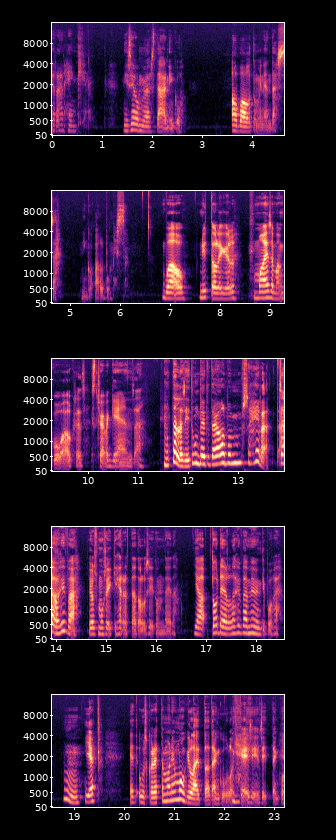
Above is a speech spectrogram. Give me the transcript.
herään henkiin. Niin se on myös tää niinku avautuminen tässä niin kuin albumissa. Wow, nyt oli kyllä maiseman kuvaukset. Extravaganza. Mutta tällaisia tunteita tämä albumi minussa herättää. Se on hyvä, jos musiikki herättää tällaisia tunteita. Ja todella hyvä myyntipuhe. Hmm, jep. Et uskon, että moni muukin laittaa tämän kuulokkeisiin sitten, kun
